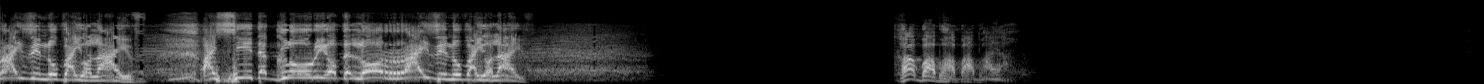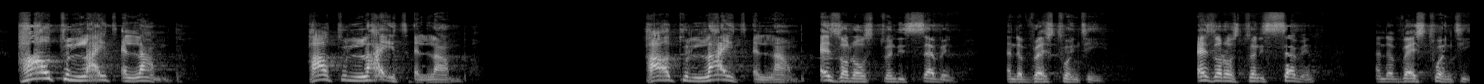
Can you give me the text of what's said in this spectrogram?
rising over your life. I see the glory of the Lord rising over your life. How to light a lamp. How to light a lamp. How to light a lamp. Exodus 27 and the verse 20. Exodus 27 and the verse 20.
